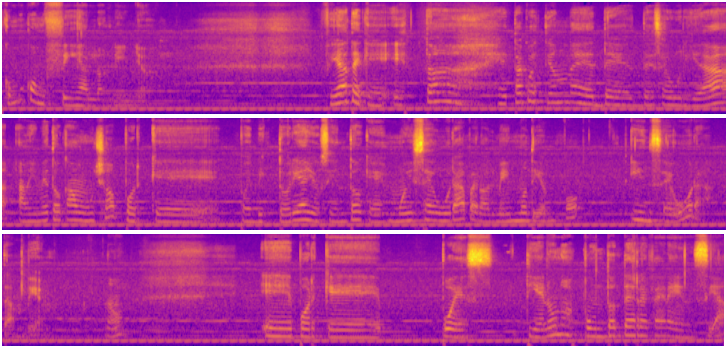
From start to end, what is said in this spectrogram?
¿Cómo confían los niños? Fíjate que esta, esta cuestión de, de, seguridad a mí me toca mucho porque pues Victoria yo siento que es muy segura pero al mismo tiempo insegura también, ¿no? Eh, porque pues tiene unos puntos de referencia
